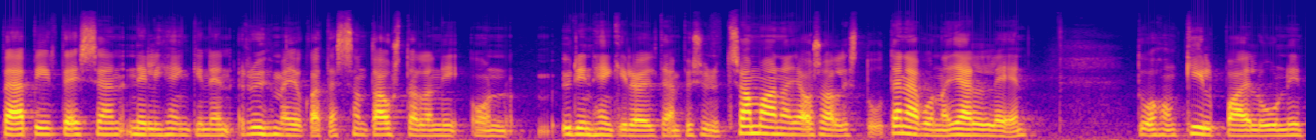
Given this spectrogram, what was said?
pääpiirteissään nelihenkinen ryhmä, joka tässä on taustalla, niin on ydinhenkilöiltään pysynyt samana ja osallistuu tänä vuonna jälleen tuohon kilpailuun, niin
